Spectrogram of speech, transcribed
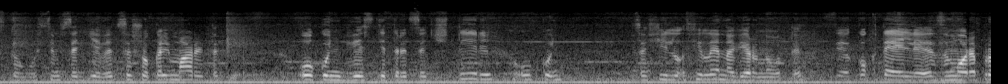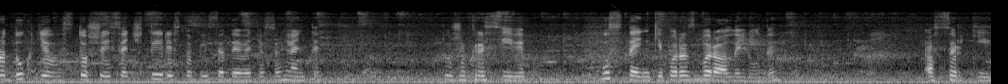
Сто 89. Це що, кальмари такі? Окунь 234. Окунь. Це філе, навірно, оте. Коктейль з морепродуктів 164, 159. Ось гляньте. Дуже красиві. Пустенькі, порозбирали люди. Асорті.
